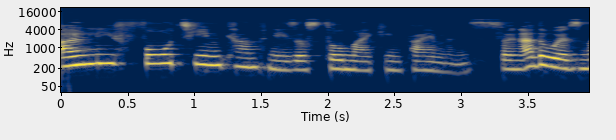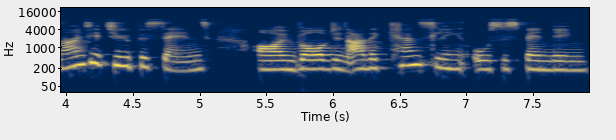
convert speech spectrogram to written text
only 14 companies are still making payments. So, in other words, 92% are involved in either cancelling or suspending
